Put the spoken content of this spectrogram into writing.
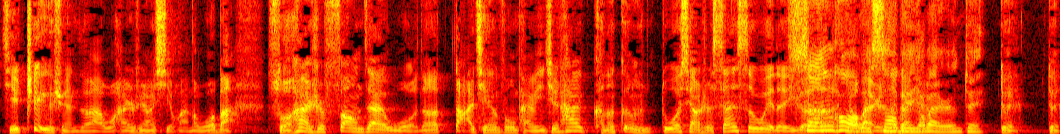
其实这个选择啊，我还是非常喜欢的。我把索汉是放在我的大前锋排名，其实他可能更多像是三四位的一个摇摆人的感觉。摇摆人，对对对，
